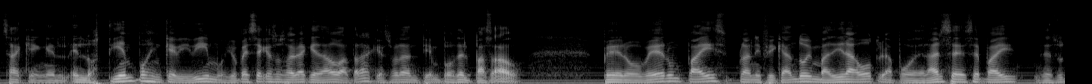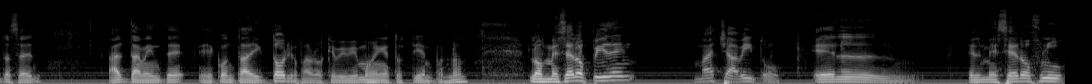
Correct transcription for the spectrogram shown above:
O sea, que en, el, en, los tiempos en que vivimos, yo pensé que eso se había quedado atrás, que eso eran tiempos del pasado. Pero ver un país planificando invadir a otro y apoderarse de ese país resulta ser altamente eh, contradictorio para los que vivimos en estos tiempos, ¿no? Los meseros piden más chavito el, el mesero flu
